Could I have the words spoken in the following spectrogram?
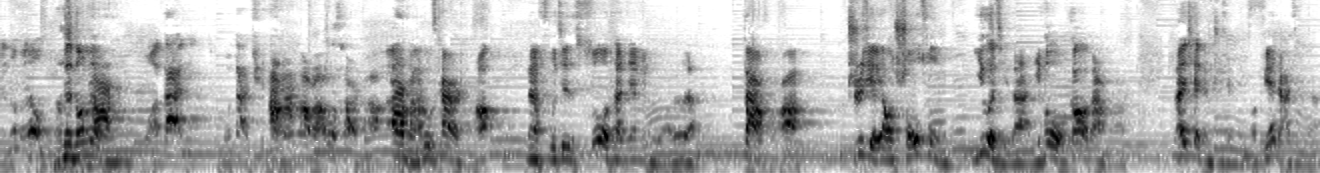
那都没有，那都没有。我带你，我带去二二马路菜市场，二马路菜市场那附近所有摊煎饼果子的，大伙儿啊，直接要手葱一个鸡蛋。以后我告诉大伙儿，来天津吃煎饼果子别炸鸡蛋，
